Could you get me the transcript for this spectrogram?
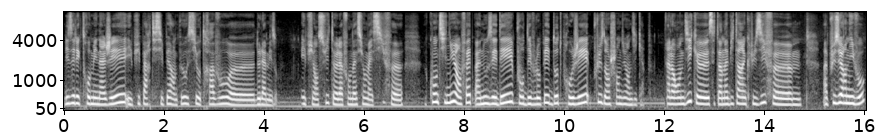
les électroménagers et puis participer un peu aussi aux travaux euh, de la maison. Et puis ensuite, la Fondation Massif euh, continue en fait à nous aider pour développer d'autres projets plus dans le champ du handicap. Alors on dit que c'est un habitat inclusif à plusieurs niveaux.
